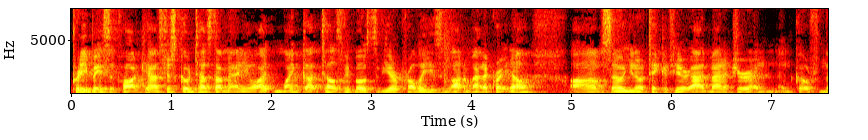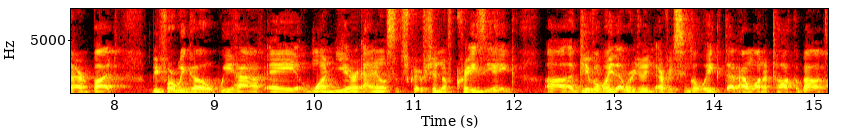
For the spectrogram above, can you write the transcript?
pretty basic podcast. Just go test out manual. I, my gut tells me most of you are probably using automatic right now. Um, so you know, take it to your ad manager and, and go from there. But before we go, we have a one year annual subscription of Crazy Egg, uh, a giveaway that we're doing every single week that I want to talk about.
